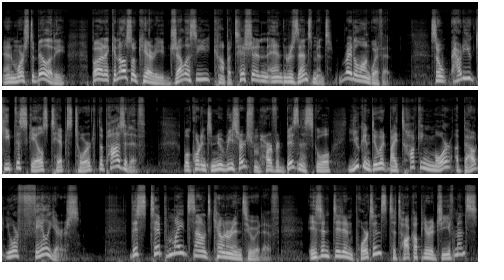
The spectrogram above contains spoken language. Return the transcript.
and more stability, but it can also carry jealousy, competition, and resentment right along with it. So, how do you keep the scales tipped toward the positive? Well, according to new research from Harvard Business School, you can do it by talking more about your failures. This tip might sound counterintuitive. Isn't it important to talk up your achievements?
